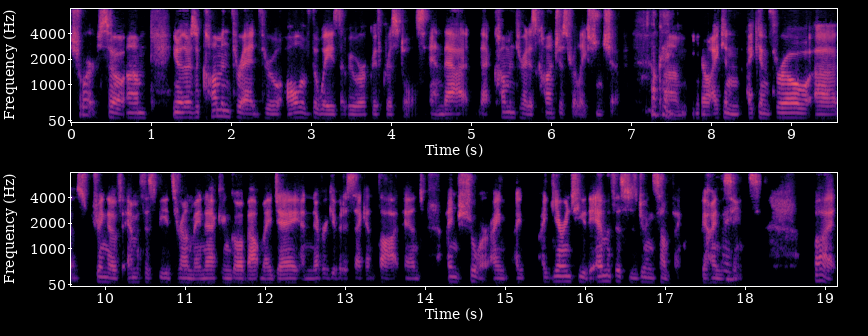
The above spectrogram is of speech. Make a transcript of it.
Sure. So, um, you know, there's a common thread through all of the ways that we work with crystals, and that that common thread is conscious relationship. Okay. Um, you know, I can I can throw a string of amethyst beads around my neck and go about my day and never give it a second thought, and I'm sure I I, I guarantee you the amethyst is doing something behind the scenes, but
